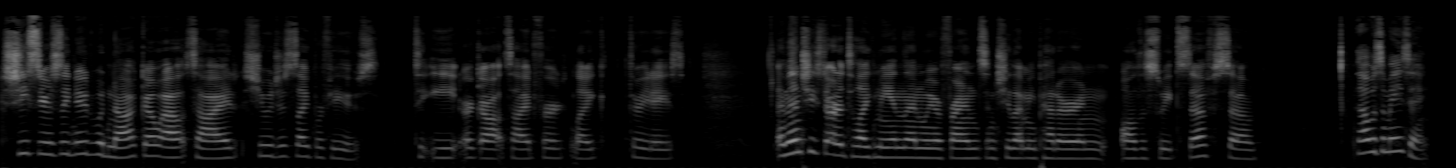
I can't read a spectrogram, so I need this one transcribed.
She seriously, dude, would not go outside. She would just like refuse to eat or go outside for like three days. And then she started to like me, and then we were friends, and she let me pet her and all the sweet stuff. So that was amazing.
